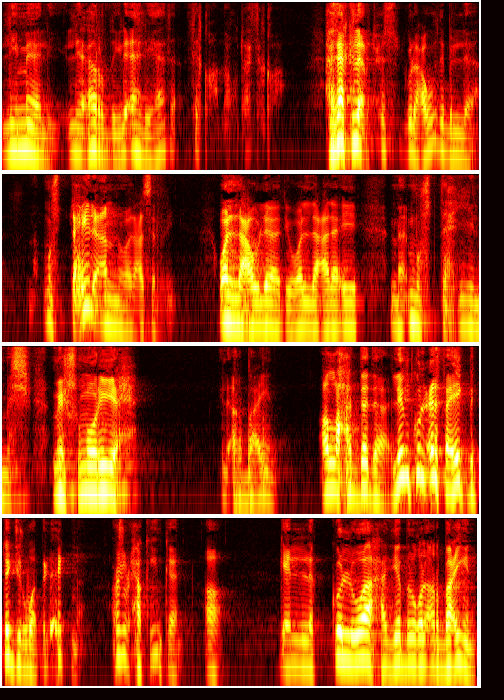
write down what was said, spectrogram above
لمالي لعرضي لأهلي هذا ثقة موضع ثقة. هذاك لا بتحس تقول أعوذ بالله. مستحيل امنه هذا على سري ولا على أولادي ولا على إيه؟ مستحيل مش مش مريح. الأربعين. الله حددها. لينكولن عرفها هيك بالتجربة بالحكمة. رجل حكيم كان. قال لك كل واحد يبلغ الأربعين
